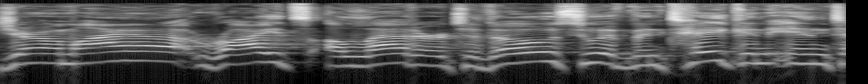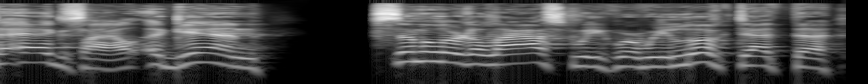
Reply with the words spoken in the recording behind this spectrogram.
Jeremiah writes a letter to those who have been taken into exile. Again, similar to last week where we looked at the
